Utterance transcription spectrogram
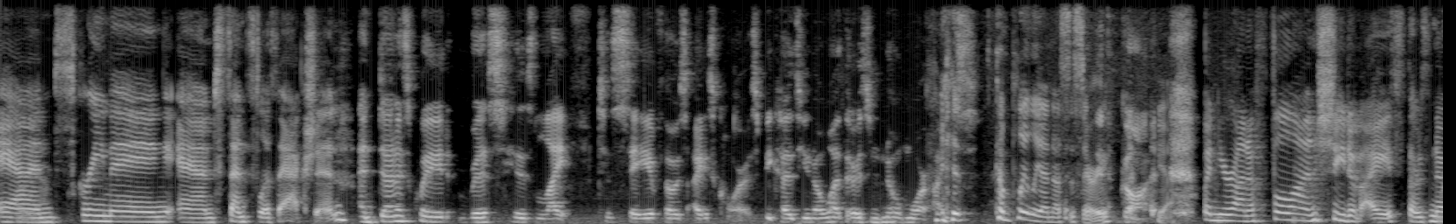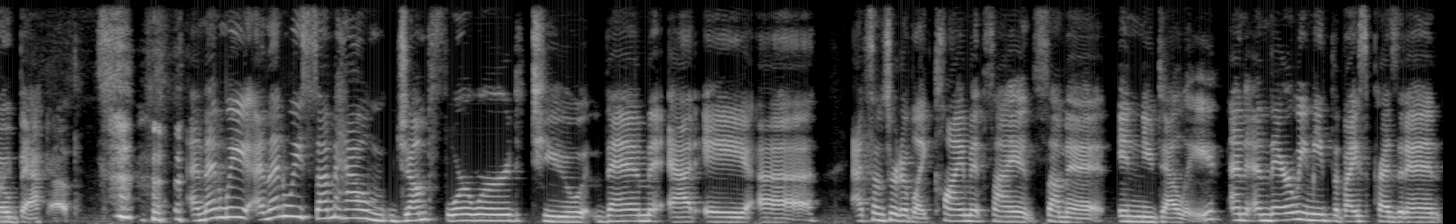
and screaming and senseless action. And Dennis Quaid risks his life to save those ice cores because you know what? There's no more ice. It's completely unnecessary. It's gone. Yeah. When you're on a full-on sheet of ice, there's no backup. and then we and then we somehow jump forward to them at a uh, at some sort of like climate science summit in New Delhi. And and there we meet the vice president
